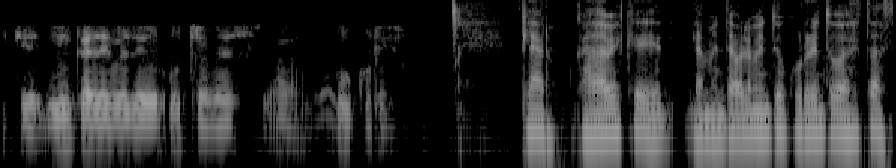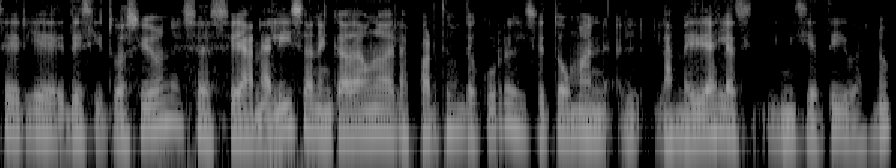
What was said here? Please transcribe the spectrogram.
y que nunca debe de otra vez ah, ocurrir. Claro, cada vez que lamentablemente ocurren toda esta serie de situaciones, se, analizan en cada una de las partes donde ocurre y se toman las medidas y las iniciativas, ¿no?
